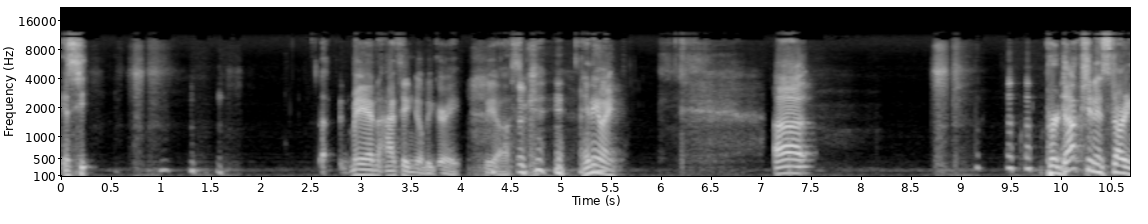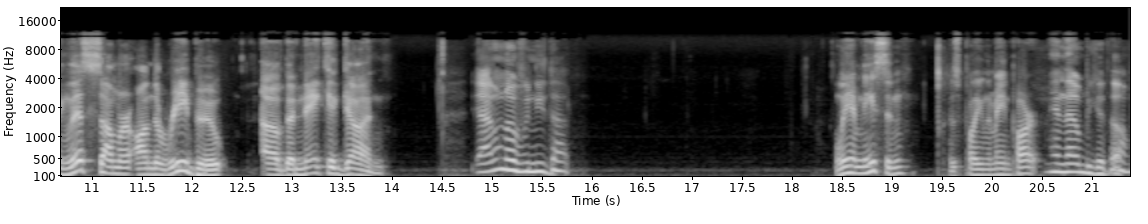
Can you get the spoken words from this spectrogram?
Is he? Man, I think it'll be great. Be awesome. Okay. Anyway, uh, production is starting this summer on the reboot of The Naked Gun. Yeah, I don't know if we need that. Liam Neeson is playing the main part. Man, that would be good though.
